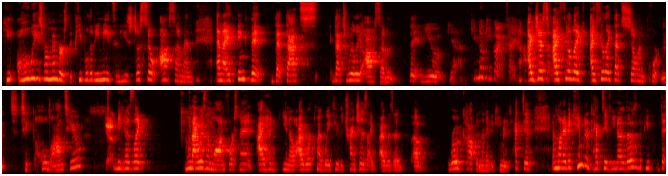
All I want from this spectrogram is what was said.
he always remembers the people that he meets and he's just so awesome and and i think that that that's that's really awesome that you yeah no, keep going. Sorry. i just i feel like i feel like that's so important to hold on to Yeah. because like when i was in law enforcement i had you know i worked my way through the trenches i, I was a, a road cop and then i became a detective. And when i became a detective you know those are the people that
